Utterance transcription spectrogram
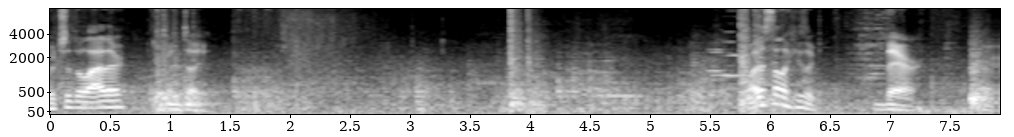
Which of the lather? I couldn't tell you. Why does it sound like he's like there? Right.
